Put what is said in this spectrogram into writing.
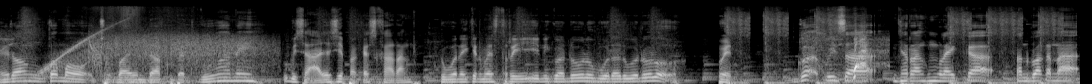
Ya dong gue mau cobain dark bed gue nih. Gue bisa aja sih pakai sekarang. Gue mau naikin mastery ini gue dulu Buddha gue dulu. Wait Gue bisa nyerang mereka tanpa kena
